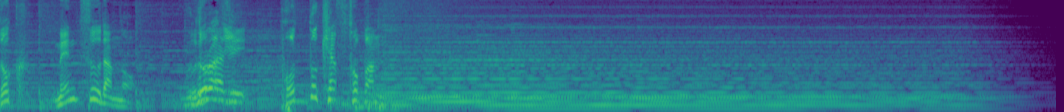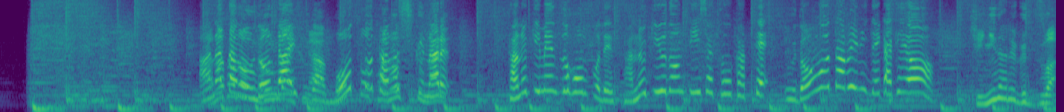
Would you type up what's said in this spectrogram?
続、メンツー団の、ウドラジ、ポッドキャスト版。あなたのうどんライフがもっと楽しくなる。さぬきメンズ本舗でさぬきうどん T シャツを買ってうどんを食べに出かけよう。気になるグッズは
